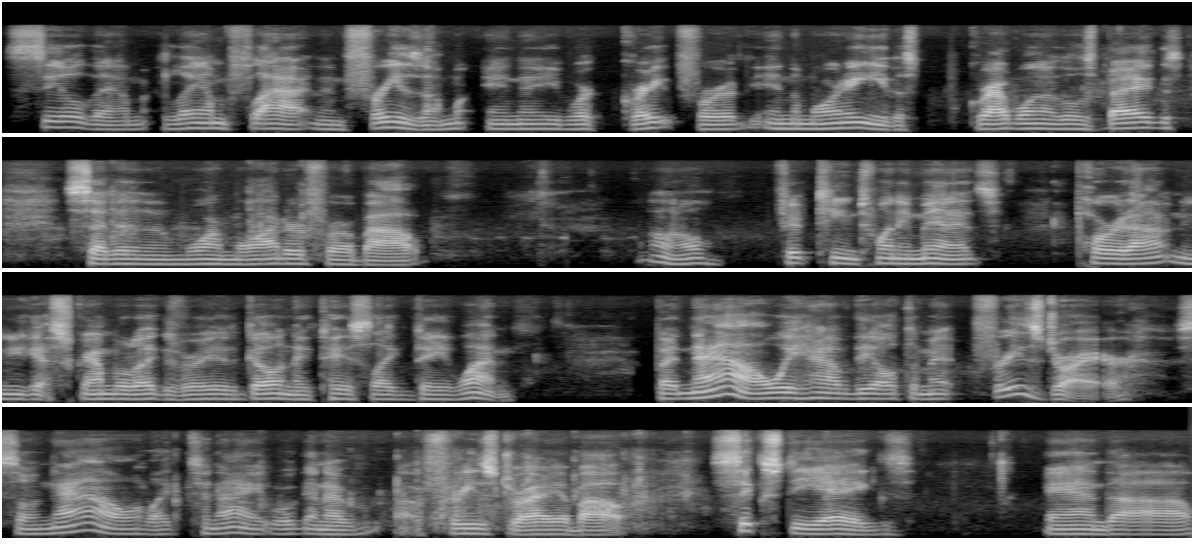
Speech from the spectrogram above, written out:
seal them, lay them flat, and then freeze them. And they work great for in the morning. You just grab one of those bags, set it in warm water for about, I don't know, 15, 20 minutes, pour it out, and you get scrambled eggs ready to go, and they taste like day one. But now we have the ultimate freeze dryer. So now, like tonight, we're going to uh, freeze dry about 60 eggs and uh,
